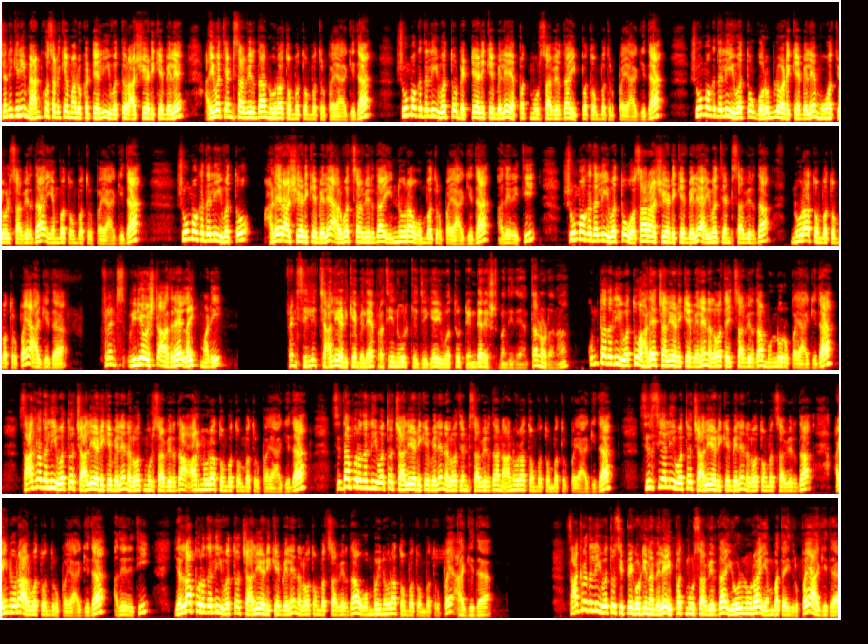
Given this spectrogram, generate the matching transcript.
ಚನ್ನಗಿರಿ ಮ್ಯಾನ್ಕೋಸ್ ಅಡಿಕೆ ಮಾರುಕಟ್ಟೆಯಲ್ಲಿ ಇವತ್ತು ರಾಶಿ ಅಡಿಕೆ ಬೆಲೆ ಐವತ್ತೆಂಟು ಸಾವಿರದ ನೂರ ತೊಂಬತ್ತೊಂಬತ್ತು ರೂಪಾಯಿ ಆಗಿದೆ. ಶಿವಮೊಗ್ಗದಲ್ಲಿ ಇವತ್ತು ಬೆಟ್ಟೆ ಅಡಿಕೆ ಬೆಲೆ ಎಪ್ಪತ್ತ್ಮೂರು ಸಾವಿರದ ಇಪ್ಪತ್ತೊಂಬತ್ತು ರೂಪಾಯಿ ಆಗಿದೆ. ಶಿವಮೊಗ್ಗದಲ್ಲಿ ಇವತ್ತು ಗೊರಬ್ಲು ಅಡಿಕೆ ಬೆಲೆ ಮೂವತ್ತೇಳು ಸಾವಿರದ ಎಂಬತ್ತೊಂಬತ್ತು ರೂಪಾಯಿ ಆಗಿದೆ. ಶಿವಮೊಗ್ಗದಲ್ಲಿ ಇವತ್ತು ಹಳೆ ರಾಶಿ ಅಡಿಕೆ ಬೆಲೆ ಅರವತ್ತು ಸಾವಿರದ ಇನ್ನೂರ ಒಂಬತ್ತು ರೂಪಾಯಿ ಆಗಿದೆ. ಅದೇ ರೀತಿ ಶಿವಮೊಗ್ಗದಲ್ಲಿ ಇವತ್ತು ಹೊಸ ರಾಶಿ ಅಡಿಕೆ ಬೆಲೆ ಐವತ್ತೆಂಟು ಸಾವಿರದ ನೂರ ತೊಂಬತ್ತೊಂಬತ್ತು ರೂಪಾಯಿ ಆಗಿದೆ. ಫ್ರೆಂಡ್ಸ್ ವಿಡಿಯೋ ಇಷ್ಟ ಆದರೆ ಲೈಕ್ ಮಾಡಿ. ಫ್ರೆಂಡ್ಸ್ ಇಲ್ಲಿ ಚಾಲಿ ಅಡಿಕೆ ಬೆಲೆ ಪ್ರತಿ ನೂರು ಕೆ ಜಿಗೆ ಇವತ್ತು ಟೆಂಡರ್ ಎಷ್ಟು ಬಂದಿದೆ ಅಂತ ನೋಡೋಣ. ಕುಮಟಾದಲ್ಲಿ ಇವತ್ತು ಹಳೆ ಚಾಲಿ ಅಡಿಕೆ ಬೆಲೆ ನಲವತ್ತೈದು ಸಾವಿರದ ಮುನ್ನೂರು ರೂಪಾಯಿ ಆಗಿದೆ. ಸಾಗರದಲ್ಲಿ ಇವತ್ತು ಚಾಲಿ ಅಡಿಕೆ ಬೆಲೆ ನಲವತ್ತ್ಮೂರು ಸಾವಿರದ ಆರುನೂರ ತೊಂಬತ್ತೊಂಬತ್ತು ರೂಪಾಯಿ ಆಗಿದೆ. ಸಿದ್ದಾಪುರದಲ್ಲಿ ಇವತ್ತು ಚಾಲಿ ಅಡಿಕೆ ಬೆಲೆ ನಲವತ್ತೆಂಟು ಸಾವಿರದ ನಾನ್ನೂರ ತೊಂಬತ್ತೊಂಬತ್ತು ರೂಪಾಯಿ ಆಗಿದೆ. ಸಿರ್ಸಿಯಲ್ಲಿ ಇವತ್ತು ಚಾಲಿ ಅಡಿಕೆ ಬೆಲೆ ನಲವತ್ತೊಂಬತ್ತು ಸಾವಿರದ ಐನೂರ ಅರವತ್ತೊಂದು ರೂಪಾಯಿ ಆಗಿದೆ. ಅದೇ ರೀತಿ ಯಲ್ಲಾಪುರದಲ್ಲಿ ಇವತ್ತು ಚಾಲಿ ಅಡಿಕೆ ಬೆಲೆ ನಲವತ್ತೊಂಬತ್ತು ಸಾವಿರದ ಒಂಬೈನೂರ ತೊಂಬತ್ತೊಂಬತ್ತು ರೂಪಾಯಿ ಆಗಿದೆ. ಸಾಗರದಲ್ಲಿ ಇವತ್ತು ಸಿಪ್ಪೆಗೋಟಿನ ಬೆಲೆ ಇಪ್ಪತ್ತ್ಮೂರು ಸಾವಿರದ ಏಳ್ನೂರ ಎಂಬತ್ತೈದು ರೂಪಾಯಿ ಆಗಿದೆ.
